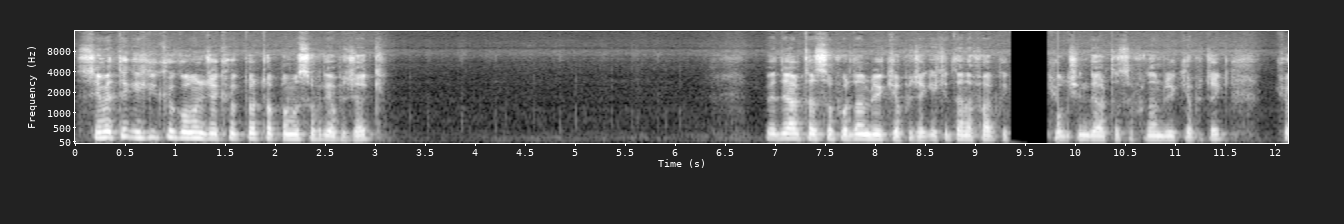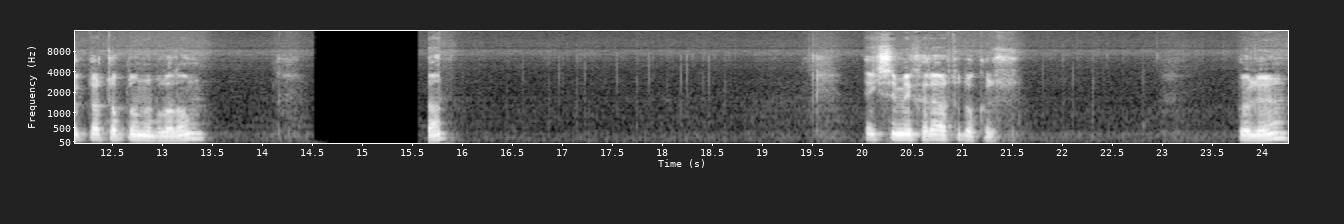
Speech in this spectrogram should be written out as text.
Simetrik iki kök olunca kökler toplamı sıfır yapacak. Ve delta sıfırdan büyük yapacak. İki tane farklı kök olduğu için delta sıfırdan büyük yapacak. Kökler toplamını bulalım. Eksi m kare artı 9 bölü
